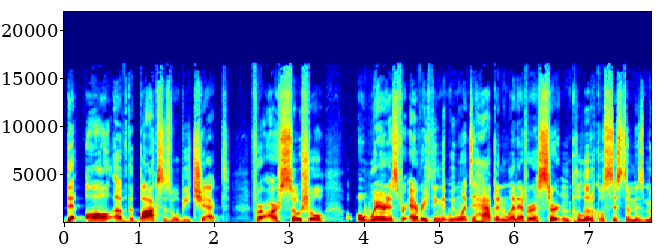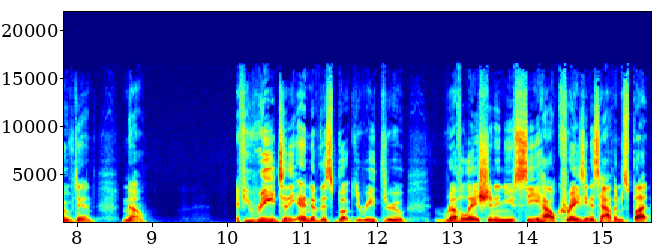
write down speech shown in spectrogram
That all of the boxes will be checked for our social awareness, for everything that we want to happen whenever a certain political system is moved in. No. If you read to the end of this book, you read through Revelation and you see how craziness happens, but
